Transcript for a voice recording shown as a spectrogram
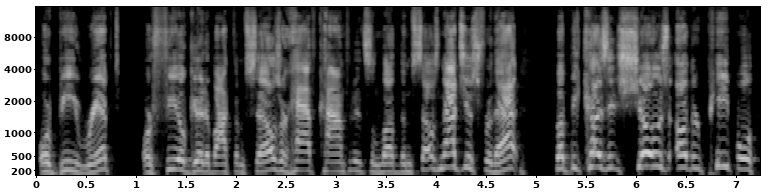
or be ripped or feel good about themselves or have confidence and love themselves, not just for that, but because it shows other people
